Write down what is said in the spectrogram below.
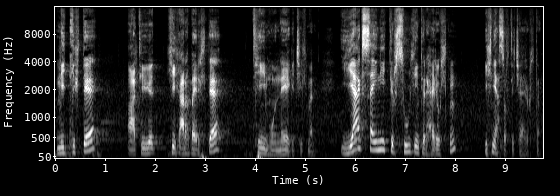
мэдлэгтэй а тэгээд хийх арга барилтай тийм хүнэ гэж хэлмээр. Яг саяны тэр сүүлийн тэр хариулт нь эхний асуултыг чи хариулт байна.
